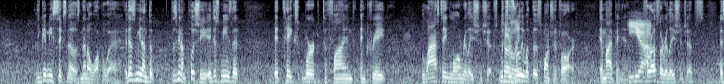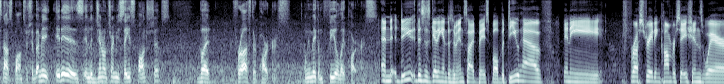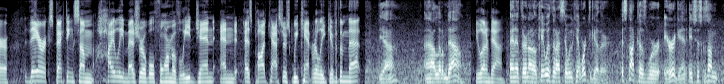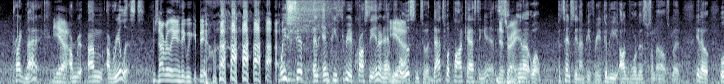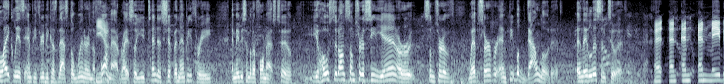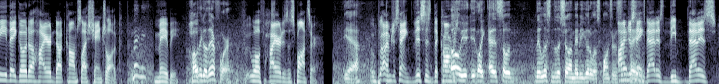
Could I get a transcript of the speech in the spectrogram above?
you give me six no's and then I'll walk away. It doesn't mean I'm de- doesn't mean I'm pushy. It just means that it takes work to find and create lasting, long relationships, which is really what the sponsorships are, in my opinion. Yeah. For us, they're relationships. It's not sponsorship. I mean, it is in the general term you say sponsorships, but for us, they're partners, and we make them feel like partners. And do you? This is getting into some inside baseball, but do you have any frustrating conversations where they are expecting some highly measurable form of lead gen, and as podcasters, we can't really give them that? Yeah, and I let them down. You let them down. And if they're not okay with it, I say we can't work together. It's not because we're arrogant. It's just because I'm pragmatic. Yeah. I'm, re- I'm a realist. There's not really anything we could do. we ship an MP3 across the internet. and Yeah. People listen to it. That's what podcasting is. That's right. You know, well, potentially an MP3. It could be Ogg Vorbis or something else, but you know, likely it's MP3 because that's the winner in the Yeah. format, right? So you tend to ship an MP3 and maybe some other formats too. You host it on some sort of CDN or some sort of web server, and people download it and they listen to it. And, and and and maybe they go to hired.com slash changelog. Maybe. Maybe. What would they go there for? Well, if hired is a sponsor. Yeah. I'm just saying this is the conversation. Oh, you, like so they listen to the show and maybe go to a sponsor's. I'm just page. saying that is the that is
